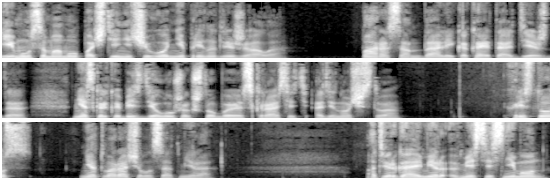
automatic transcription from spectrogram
Ему самому почти ничего не принадлежало. Пара сандалий, какая-то одежда, несколько безделушек, чтобы скрасить одиночество. Христос не отворачивался от мира. Отвергая мир вместе с ним, он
